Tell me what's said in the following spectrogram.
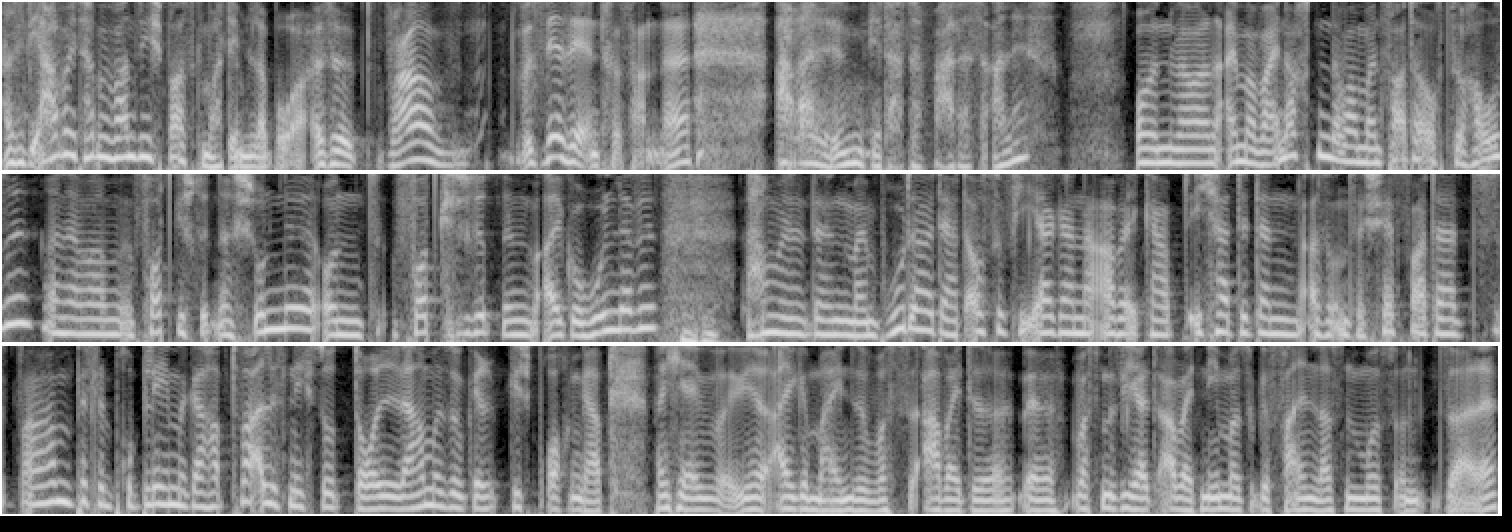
Also die Arbeit hat mir wahnsinnig Spaß gemacht im Labor. Also war sehr, sehr interessant. Ne? Aber irgendwie gedacht, war das alles? Und wir waren einmal Weihnachten, da war mein Vater auch zu Hause und er war fortgeschrittener Stunde und fortgeschrittenem Alkohollevel. Mhm. Haben wir dann mein Bruder, der hat auch so viel Ärger in der Arbeit gehabt. Ich hatte dann, also unser Chef war da, war ein bisschen Probleme gehabt, war alles nicht so toll. Da haben wir so ge gesprochen gehabt, weil ich ja allgemein so was arbeite, äh, was man sich als Arbeitnehmer so gefallen lassen muss und so. Ne?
